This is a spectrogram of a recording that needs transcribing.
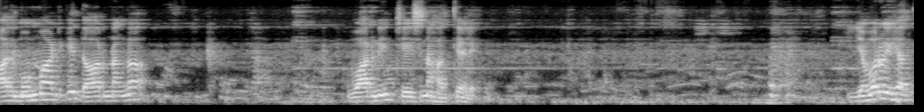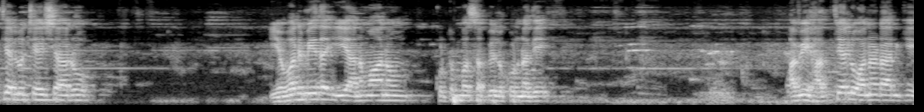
అది ముమ్మాటికి దారుణంగా వారిని చేసిన హత్యలే. ఎవరు ఈ హత్యలు చేశారు? ఎవరి మీద ఈ అనుమానం కుటుంబ సభ్యులకు ఉన్నది అవి హత్యలు అనడానికి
